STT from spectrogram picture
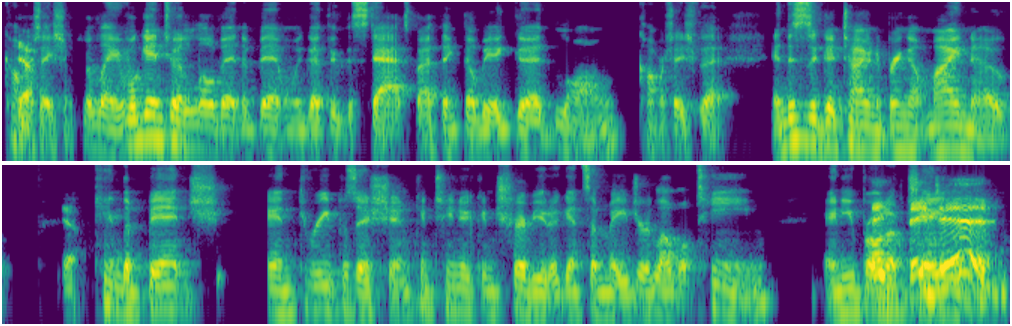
conversation yeah. for later. We'll get into it a little bit in a bit when we go through the stats, but I think there'll be a good long conversation for that. And this is a good time to bring up my note. Yeah. Can the bench and three position continue to contribute against a major level team? And you brought they, up they did.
